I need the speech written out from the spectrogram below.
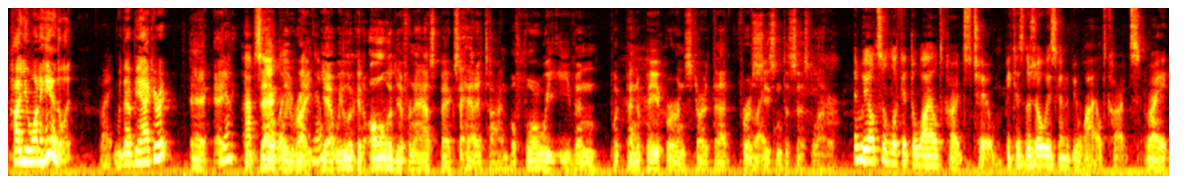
how you want to handle it. Right. Would that be accurate? Eh, eh, Yeah, exactly absolutely. right. Yep. Yeah, we look at all the different aspects ahead of time before we even put pen to paper and start that first Right. cease and desist letter. and we also look at the wild cards too, because there's always going to be wild cards, right?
